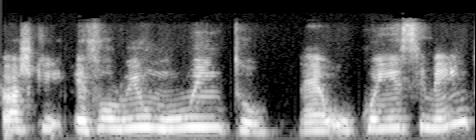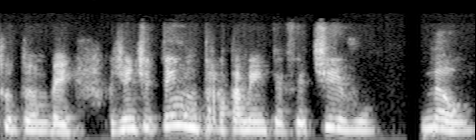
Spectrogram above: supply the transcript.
eu acho que evoluiu muito, né, o conhecimento também. A gente tem um tratamento efetivo? Não,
